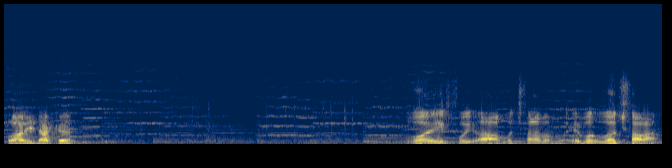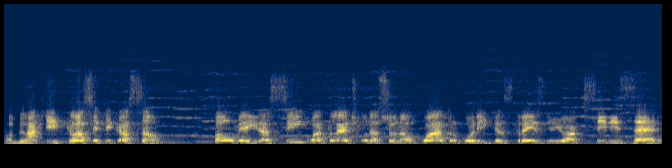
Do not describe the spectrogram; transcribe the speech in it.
Florida Cup. Foi, foi. Ó, vou te falar. Eu vou, vou te falar, Fábio. Aqui, classificação. Palmeiras 5, Atlético Nacional 4, Corinthians 3, New York City 0.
